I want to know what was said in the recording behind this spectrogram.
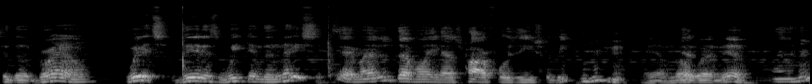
to the ground, which didst weaken the nations? Yeah, man, this devil ain't as powerful as he used to be. Yeah, nowhere near. Mm-hmm.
